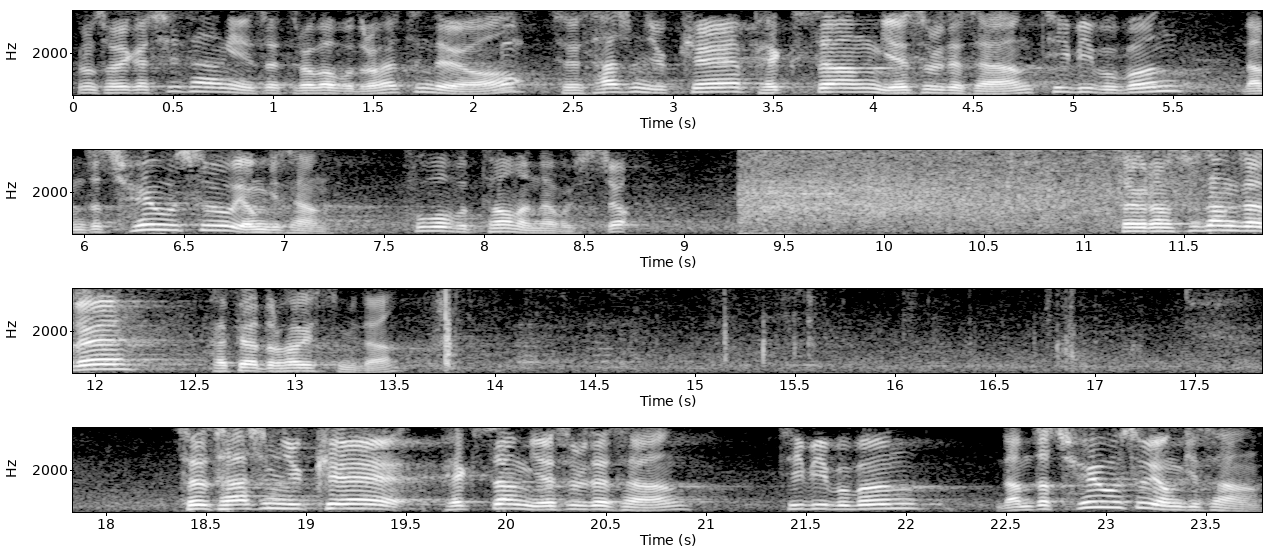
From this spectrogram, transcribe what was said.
그럼 저희가 시상에 이제 들어가 보도록 할 텐데요. 제 46회 백상 예술대상 TV 부분 남자 최우수 연기상 후보부터 만나보시죠. 자, 그럼 수상자를 발표하도록 하겠습니다. 제46회 백상예술대상 TV 부분 남자 최우수 연기상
